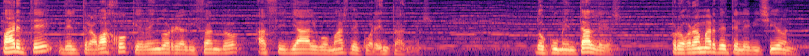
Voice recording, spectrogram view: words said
parte del trabajo que vengo realizando hace ya algo más de 40 años. Documentales, programas de televisión,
